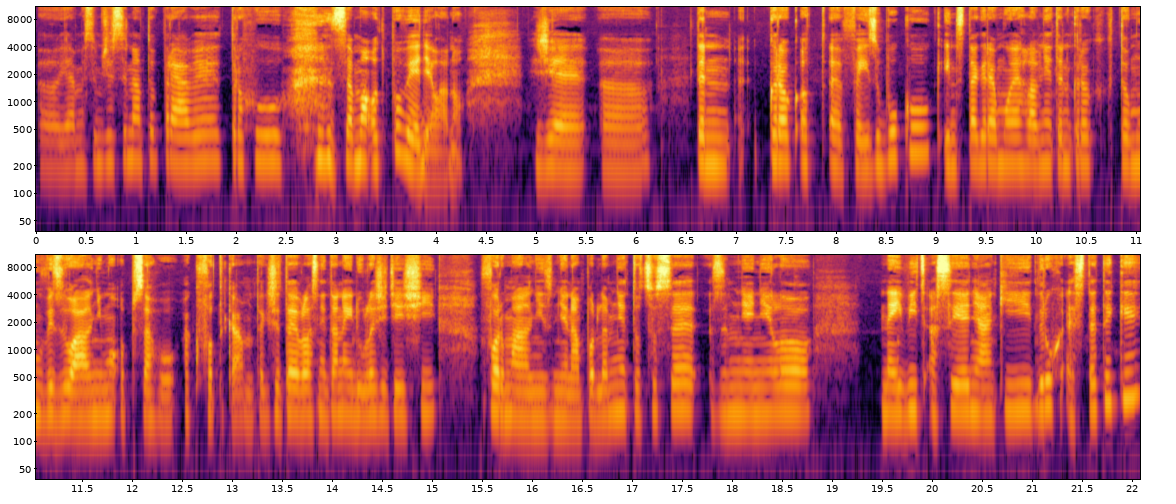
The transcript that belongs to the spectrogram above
eh, já myslím, že si na to právě trochu sama odpověděla, no. Že uh, ten krok od eh, Facebooku k Instagramu je hlavně ten krok k tomu vizuálnímu obsahu a k fotkám. Takže to je vlastně ta nejdůležitější formální změna. Podle mě to, co se změnilo nejvíc, asi je nějaký druh estetiky,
